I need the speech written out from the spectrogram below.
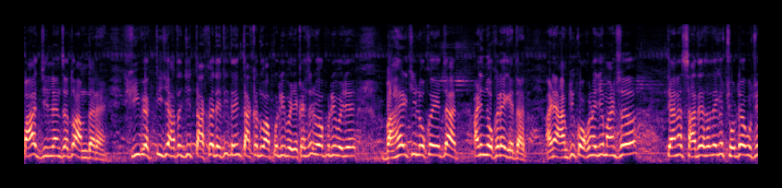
पाच जिल्ह्यांचा तो आमदार आहे. ही व्यक्तीच्या हातात जी ताकद आहे ती त्यांनी ताकद वापरली पाहिजे. कशासाठी वापरली पाहिजे? बाहेरची लोकं येतात आणि नोकऱ्या घेतात. आणि आमची कोकणाची माणसं त्यांना साध्या साध्या किंवा छोट्या गोष्टी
